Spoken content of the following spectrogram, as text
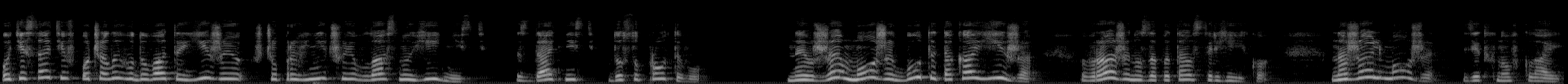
отісатів почали годувати їжею, що пригнічує власну гідність, здатність до супротиву. Невже може бути така їжа? вражено запитав Сергійко. На жаль, може, зітхнув Клай.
